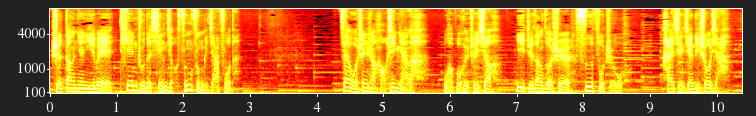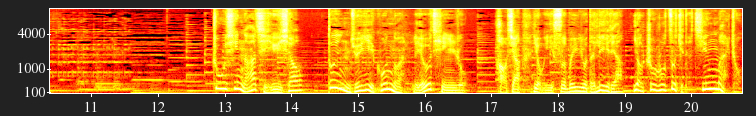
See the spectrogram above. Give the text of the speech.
是当年一位天竺的行脚僧送给家父的，在我身上好些年了。我不会吹箫，一直当做是私父之物，还请贤弟收下。”朱熹拿起玉箫，顿觉一股暖流侵入。好像有一丝微弱的力量要注入自己的经脉中。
